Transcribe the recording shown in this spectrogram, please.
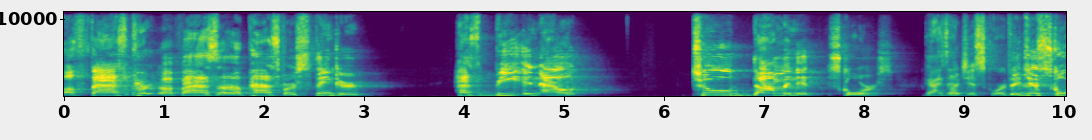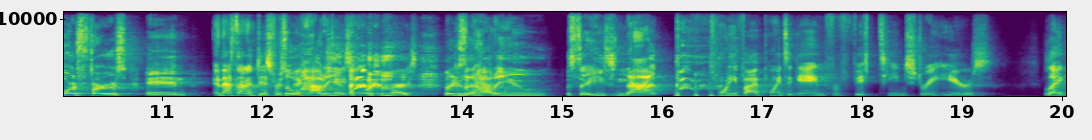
a fast, per, a fast uh, pass first thinker has beaten out two dominant scores. Guys that Like, just scored. They first. just scored first, and and that's not a disrespect. so how do you? first? like I said, how do you say he's not? 25 points a game for 15 straight years. Like,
